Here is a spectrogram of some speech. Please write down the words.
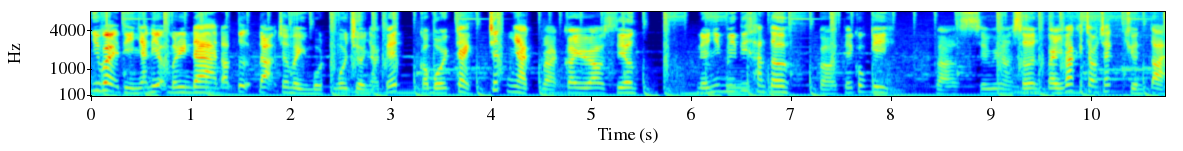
Như vậy thì nhãn hiệu Mirinda đã tự tạo cho mình một môi trường nhạc Tết có bối cảnh chất nhạc và KOL riêng. Nếu như BTS Hunter có tên Cookie và Siri Hoàng Sơn gánh vác cái trọng trách truyền tải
